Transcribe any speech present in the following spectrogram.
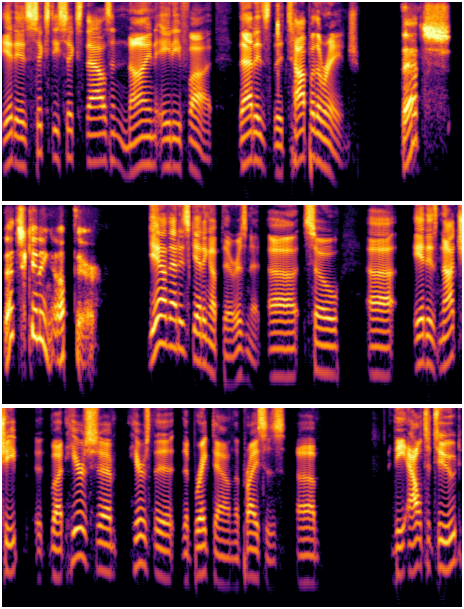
it is sixty six thousand nine eighty five. That is the top of the range. that's that's getting up there. Yeah, that is getting up there, isn't it? Uh, so uh, it is not cheap, uh, but here's uh, here's the the breakdown, the prices. Uh, the altitude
